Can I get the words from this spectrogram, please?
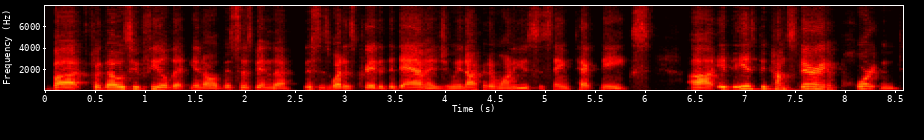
But for those who feel that, you know, this has been the, this is what has created the damage, and we're not going to want to use the same techniques, uh, it is becomes very important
